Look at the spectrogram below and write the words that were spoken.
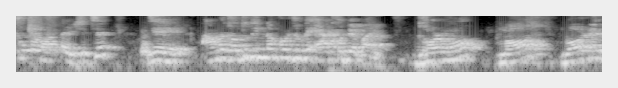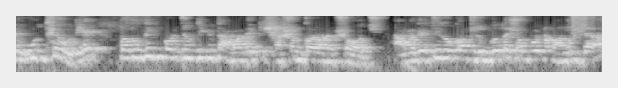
সুন্দর বার্তা এসেছে যে আমরা যতদিন না পর্যন্ত এক হতে পারি, ধর্ম, মত, বর্ণের ঊর্ধ্বে উঠে, ততদিন পর্যন্ত কিন্তু আমাদেরকে শাসন করা অনেক সহজ। আমাদের থেকেও কম যোগ্যতা সম্পন্ন মানুষ যারা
